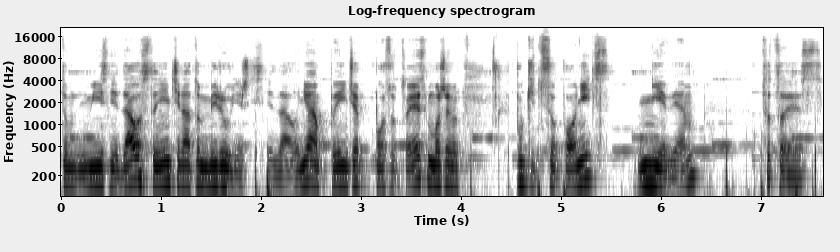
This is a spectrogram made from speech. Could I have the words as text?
to mi nic nie dało, stanięcie na to mi również nic nie dało. Nie mam pojęcia po co to jest, może póki co po nic, nie wiem. Co to jest?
